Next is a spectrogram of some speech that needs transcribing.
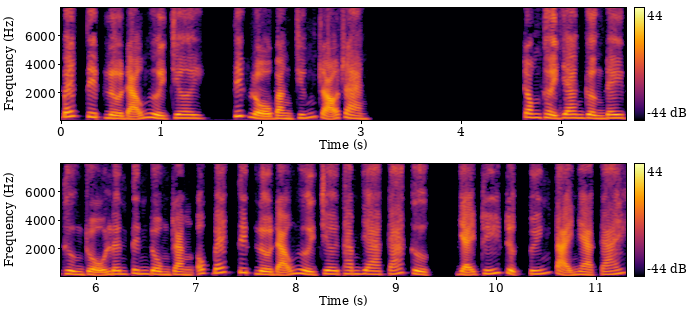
bét tiếp lừa đảo người chơi, tiết lộ bằng chứng rõ ràng. Trong thời gian gần đây thường rộ lên tin đồn rằng ốc bét tiếp lừa đảo người chơi tham gia cá cược, giải trí trực tuyến tại nhà cái.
